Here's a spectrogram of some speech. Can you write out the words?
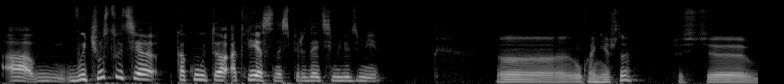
А, вы чувствуете какую-то ответственность перед этими людьми? Э, ну, конечно. То есть э,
